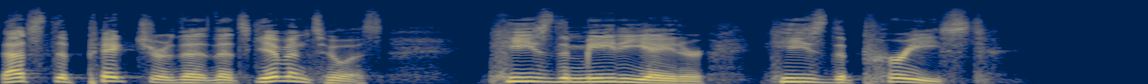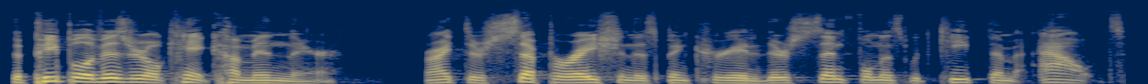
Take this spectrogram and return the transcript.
That's the picture that, that's given to us. He's the mediator, he's the priest. The people of Israel can't come in there, right? There's separation that's been created, their sinfulness would keep them out.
